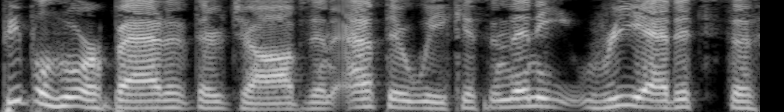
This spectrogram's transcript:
people who are bad at their jobs and at their weakest. And then he re-edits the,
